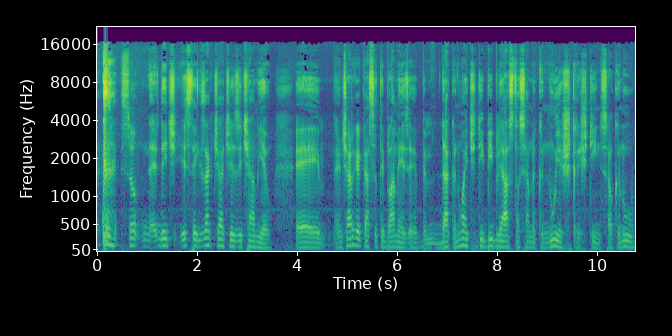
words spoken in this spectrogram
so, deci este exact ceea ce ziceam eu. E, încearcă ca să te blameze. Dacă nu ai citit Biblia, asta înseamnă că nu ești creștin sau că nu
